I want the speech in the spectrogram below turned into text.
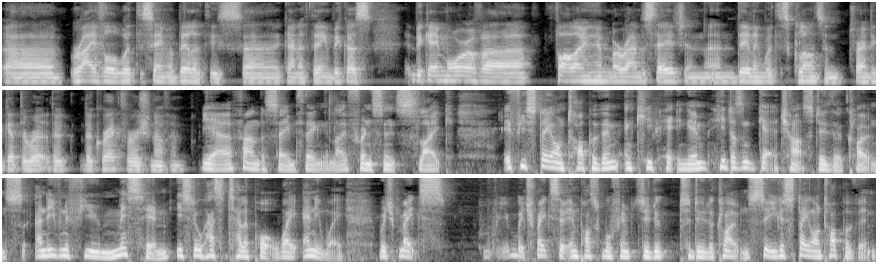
uh, rival with the same abilities, uh, kind of thing, because it became more of a following him around the stage and, and dealing with his clones and trying to get the, re- the the correct version of him. Yeah, I found the same thing. Like, for instance, like, if you stay on top of him and keep hitting him, he doesn't get a chance to do the clones. And even if you miss him, he still has to teleport away anyway, which makes which makes it impossible for him to do to do the clones. So you can stay on top of him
